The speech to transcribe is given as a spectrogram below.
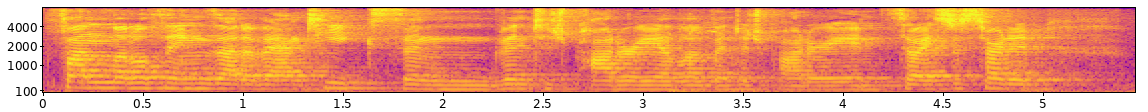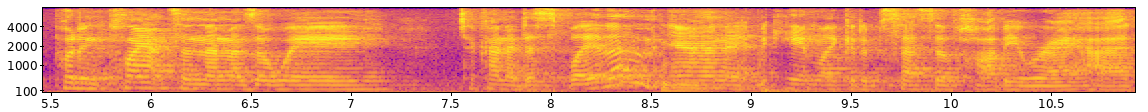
fun little things out of antiques and vintage pottery. I love vintage pottery, and so I just started putting plants in them as a way to kind of display them mm-hmm. and it became like an obsessive hobby where i had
